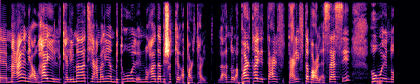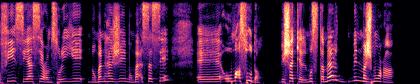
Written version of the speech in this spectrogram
المعاني أو هاي الكلمات هي عمليا بتقول إنه هذا بشكل ابارتهايد لأنه الابارتهايد التعريف التعريف تبعه الأساسي هو إنه في سياسة عنصرية ممنهجة ممأسسة آه ومقصودة بشكل مستمر من مجموعة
